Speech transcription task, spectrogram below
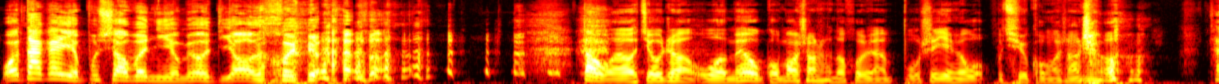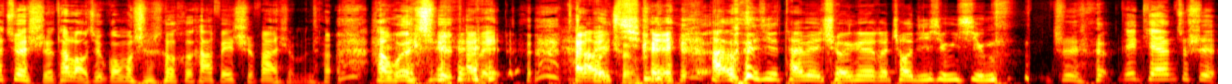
我大概也不需要问你有没有迪奥的会员了。但我要纠正，我没有国贸商城的会员，不是因为我不去国贸商城。他确实，他老去国贸商城喝咖啡、吃饭什么的，还会去台北台北纯去 K。还会去台北纯 K 和超级星星。就是那天就是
